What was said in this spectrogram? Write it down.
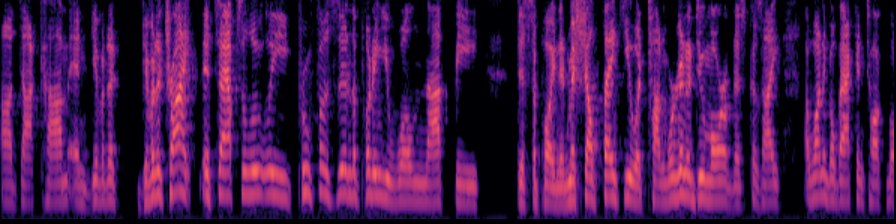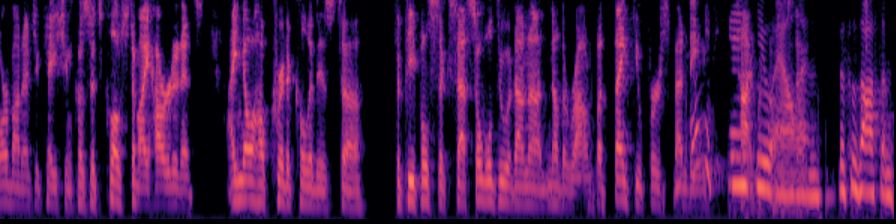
uh, and give it a give it a try. It's absolutely proof is in the pudding. You will not be disappointed. Michelle, thank you a ton. We're going to do more of this because I I want to go back and talk more about education because it's close to my heart and it's I know how critical it is to to people's success. So we'll do it on another round. But thank you for spending thank time. Thank you, Allan. Today. This was awesome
